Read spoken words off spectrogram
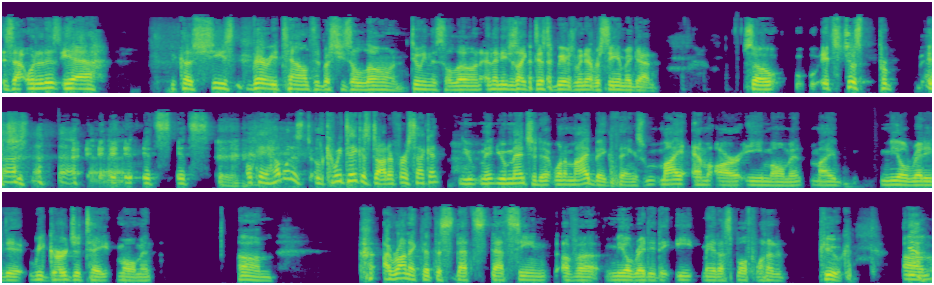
is that what it is? Yeah. Because she's very talented, but she's alone, doing this alone. And then he just like disappears. We never see him again. So it's just, it's just, it, it, it's, it's okay. How about his, can we take his daughter for a second? You, you mentioned it. One of my big things, my MRE moment, my meal ready to regurgitate moment. Um, ironic that this that's that scene of a meal ready to eat made us both want to puke. Um,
